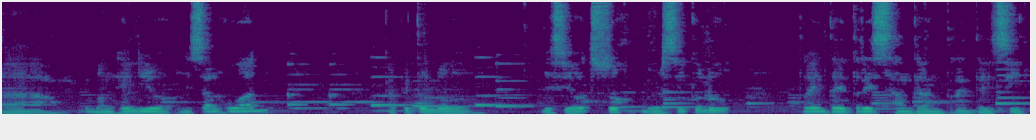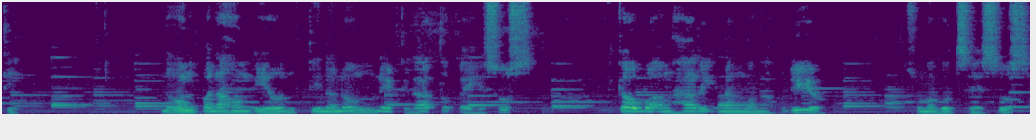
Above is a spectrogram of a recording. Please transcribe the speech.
ah, Ebanghelyo ni San Juan, Kapitulo 18, versikulo 33 hanggang 37. Noong panahong iyon, tinanong ni Pilato kay Jesus, Ikaw ba ang hari ng mga Hudiyo? Sumagot si Jesus,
